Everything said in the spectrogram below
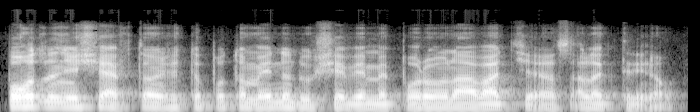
pohodlnejšie aj v tom, že to potom jednoduchšie vieme porovnávať s elektrinou.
